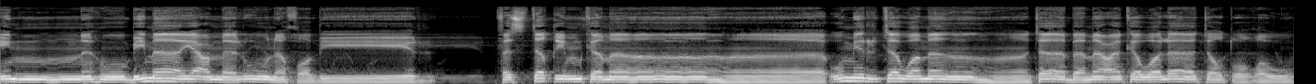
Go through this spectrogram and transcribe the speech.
إنه بما يعملون خبير. فاستقم كما أمرت ومن تاب معك ولا تطغوا.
